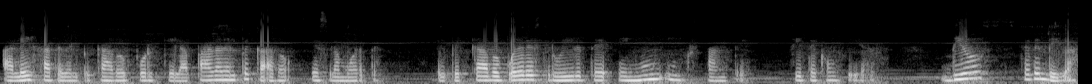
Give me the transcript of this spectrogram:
Aléjate del pecado porque la paga del pecado es la muerte. El pecado puede destruirte en un instante si te confías. Dios te bendiga.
